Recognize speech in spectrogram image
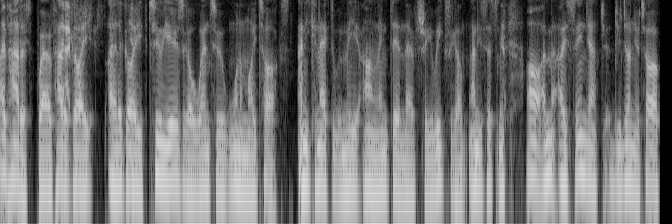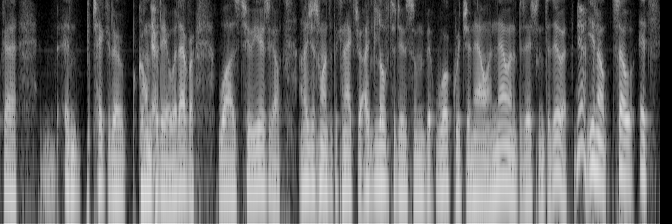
I've had it where I've had Yeah, a guy. I had a guy two years ago went to one of my talks and he connected with me on LinkedIn there three weeks ago and he says to me, "Oh, I'm, I seen you. You done your talk uh, in particular company or whatever was two years ago, and I just wanted to connect you. I'd love to do some bit work with you now. I'm now in a position to do it. Yeah. you know. So it's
